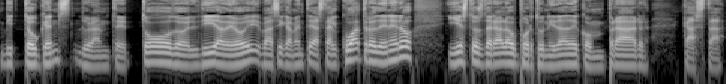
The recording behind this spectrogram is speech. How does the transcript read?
BitTokens durante todo el día de hoy, básicamente hasta el 4 de enero, y esto os dará la oportunidad de comprar casta.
